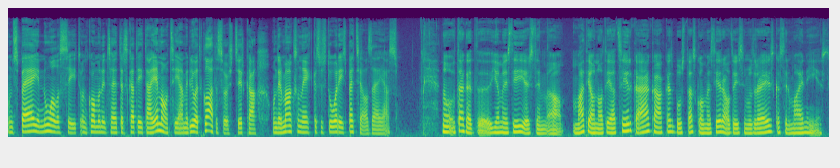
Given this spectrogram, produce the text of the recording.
un spēja nolasīt un komunicēt ar skatītāju emocijām, ir ļoti klātesoša cirkā, un ir mākslinieki, kas uz to arī specializējās. Nu, tagad, ja mēs ieiesim atjaunotajā cirka ēkā, kas būs tas, ko mēs ieraudzīsim uzreiz, kas ir mainījies?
